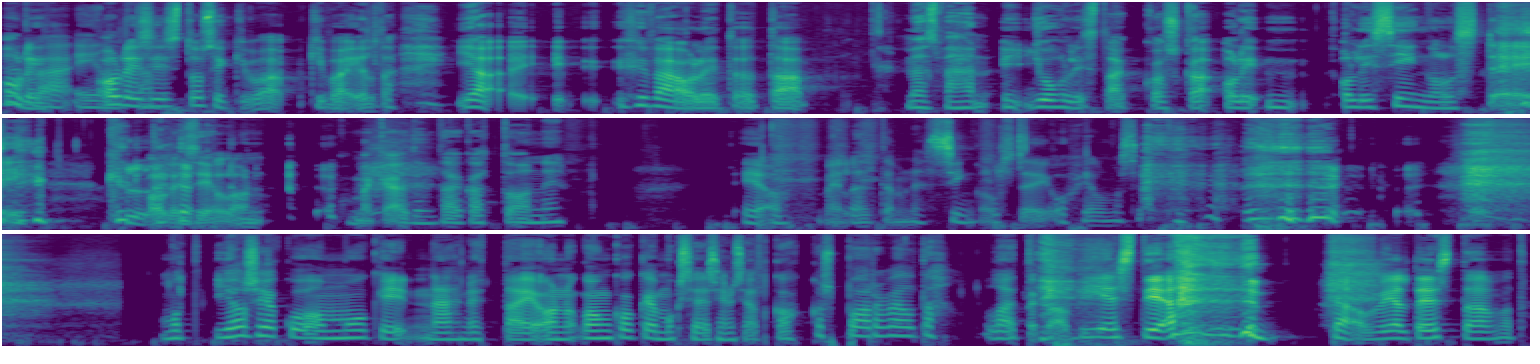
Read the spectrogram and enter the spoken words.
Oli, ilta. oli siis tosi kiva, kiva ilta. Ja hyvä oli tota, myös vähän juhlistaa, koska oli, oli Singles Day. kyllä. Oli silloin, kun mä käytin tätä katsoa. Niin... Joo, meillä oli tämmöinen Singles Day-ohjelma Mutta jos joku on muukin nähnyt tai on, on kokemuksia esimerkiksi sieltä kakkosparvelta, laittakaa viestiä. Tämä on vielä testaamatta.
